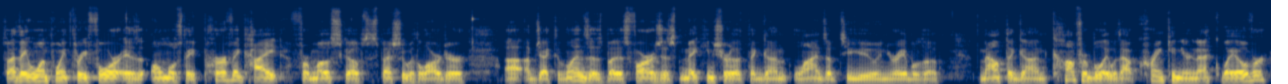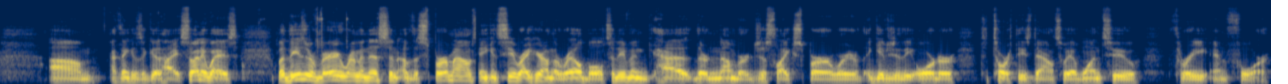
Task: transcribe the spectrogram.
So I think 1.34 is almost a perfect height for most scopes, especially with larger uh, objective lenses. But as far as just making sure that the gun lines up to you and you're able to mount the gun comfortably without cranking your neck way over, um, I think is a good height. So anyways, but these are very reminiscent of the Spuhr mounts. And you can see right here on the rail bolts, it even has their number just like Spuhr where it gives you the order to torque these down. So we have one, two, three, and four.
